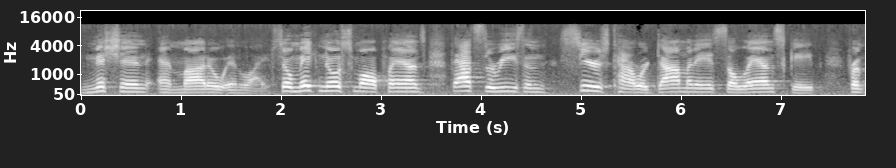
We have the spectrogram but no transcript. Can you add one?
mission and motto in life. So make no small plans. That's the reason Sears Tower dominates the landscape from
